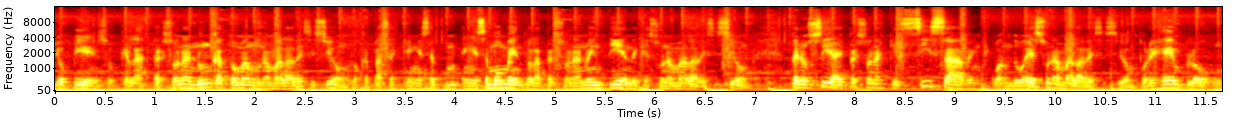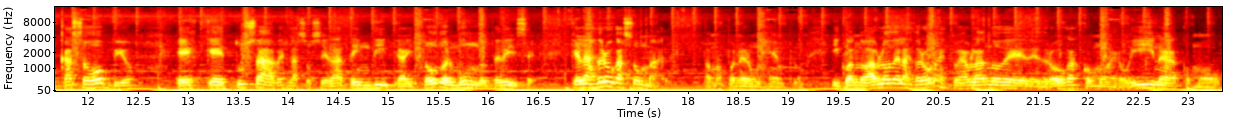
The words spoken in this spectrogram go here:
yo pienso que las personas nunca toman una mala decisión. Lo que pasa es que en ese, en ese momento la persona no entiende que es una mala decisión. Pero sí hay personas que sí saben cuando es una mala decisión. Por ejemplo, un caso obvio es que tú sabes, la sociedad te indica y todo el mundo te dice que las drogas son malas. Vamos a poner un ejemplo. Y cuando hablo de las drogas, estoy hablando de, de drogas como heroína, como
